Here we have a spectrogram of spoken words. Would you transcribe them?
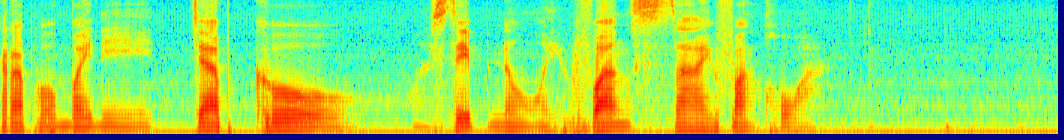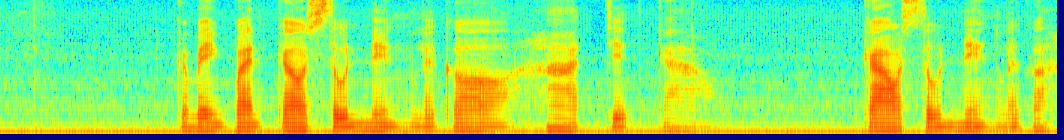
กระผมใบนี้ จับคู่สิบหน่วย ฝั่งซ้ายฝั่งขวา ก็เบ่งปัน 901 แล้วก็ 579 901 แล้วก็ 579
